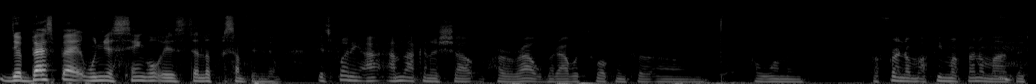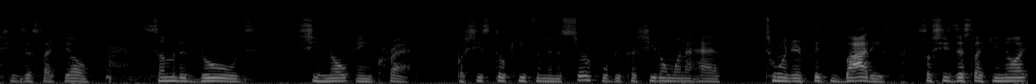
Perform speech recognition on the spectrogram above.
the best bet when you're single is to look for something new. It's funny. I, I'm not gonna shout her out, but I was talking to um, a woman, a friend of my female friend of mine, and she's just like, "Yo, some of the dudes she know ain't crap, but she still keeps them in a circle because she don't want to have 250 bodies. So she's just like, you know what?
